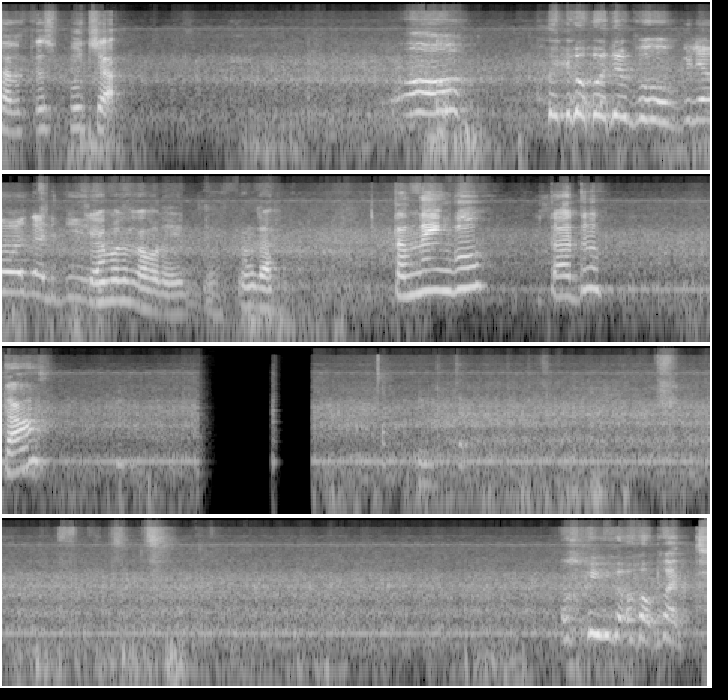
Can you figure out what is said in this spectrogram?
സർക്കസ് പൂച്ച. ക്യാമറ കവർ ചെയ്തു കണ്ട? തന്നെങ്കു അത് താ. അയ്യോ പച്ച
